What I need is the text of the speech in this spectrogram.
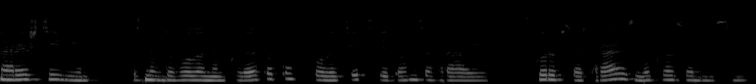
Нарешті він, з невдоволеним клекотом, полетів слідом за граєю. Скоро вся зграя зникла за лісом.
